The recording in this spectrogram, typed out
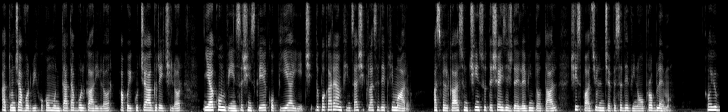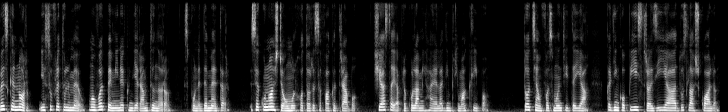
Atunci a vorbit cu comunitatea bulgarilor, apoi cu cea a grecilor, ea convins să-și înscrie copiii aici, după care a înființat și clase de primară. Astfel că sunt 560 de elevi în total și spațiul începe să devină o problemă. O iubesc enorm, e sufletul meu, mă văd pe mine când eram tânără, spune Demeter. Se cunoaște omul hotărât să facă treabă și asta i-a plăcut la Mihaela din prima clipă. Toți am fost mândri de ea, că din copiii străzii i-a adus la școală,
